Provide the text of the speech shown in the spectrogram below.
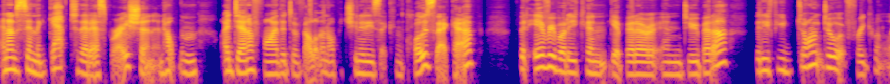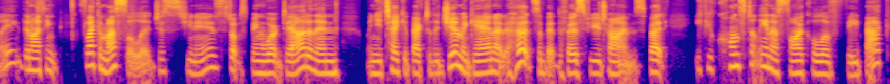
and understand the gap to that aspiration and help them identify the development opportunities that can close that gap but everybody can get better and do better. But if you don't do it frequently, then I think it's like a muscle. It just, you know, stops being worked out. And then when you take it back to the gym again, it hurts a bit the first few times. But if you're constantly in a cycle of feedback,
